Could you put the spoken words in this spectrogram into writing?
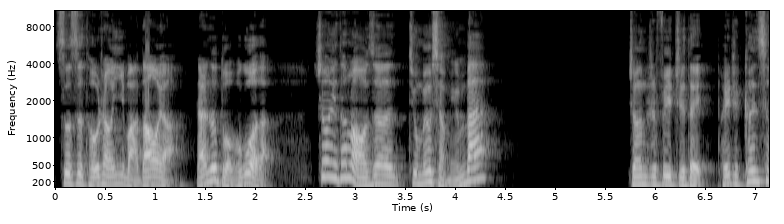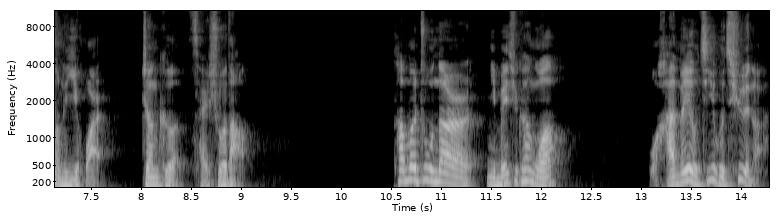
这次头上一把刀呀，男人都躲不过的。张毅他老子就没有想明白？”张志飞只得陪着干笑了一会儿，张可才说道：“他们住那儿，你没去看过？我还没有机会去呢，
